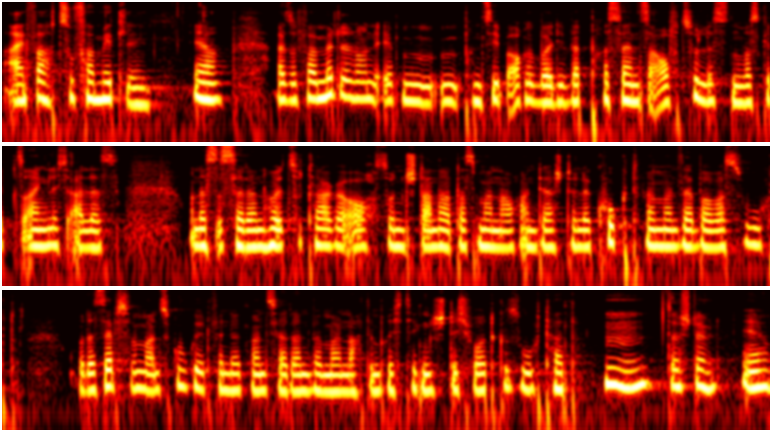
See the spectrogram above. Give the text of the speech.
einfach zu vermitteln. Ja, also vermitteln und eben im Prinzip auch über die Webpräsenz aufzulisten, was gibt's eigentlich alles. Und das ist ja dann heutzutage auch so ein Standard, dass man auch an der Stelle guckt, wenn man selber was sucht. Oder selbst wenn man es googelt, findet man es ja dann, wenn man nach dem richtigen Stichwort gesucht hat. Hm, das stimmt. Ja.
